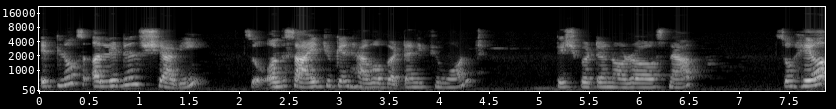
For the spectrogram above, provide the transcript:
it looks a little shabby. So on the side you can have a button if you want. Dish button or a snap. So here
